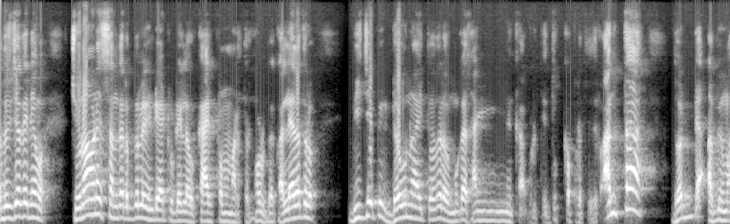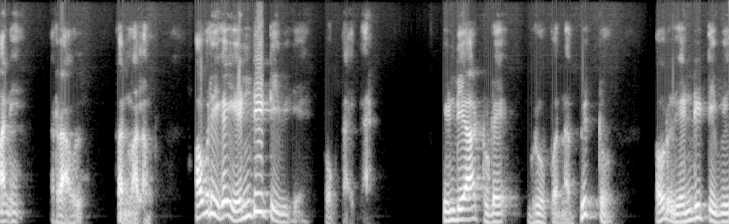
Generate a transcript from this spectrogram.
ಅದ್ರ ಜೊತೆ ನೀವು ಚುನಾವಣೆ ಸಂದರ್ಭದಲ್ಲೂ ಇಂಡಿಯಾ ಟುಡೇಲಿ ಅವ್ರು ಕಾರ್ಯಕ್ರಮ ಮಾಡ್ತಾರೆ, ನೋಡಬೇಕು. ಅಲ್ಲೆಲ್ಲಾದರೂ ಬಿ ಜೆ ಪಿಗೆ ಡೌನ್ ಆಯಿತು ಅಂದರೆ ಅವ್ರ ಮುಖ ಸಣ್ಣಕ್ಕಾಗ್ಬಿಡ್ತಿದ್ರು ದುಃಖ ಪಡ್ತಿದ್ರು ಅಂಥ ದೊಡ್ಡ ಅಭಿಮಾನಿ ರಾಹುಲ್ ಕನ್ವಾಲ್ ಅವರು. ಅವರೀಗ ಎನ್ ಡಿ ಟಿ ವಿಗೆ ಹೋಗ್ತಾ ಇದ್ದಾರೆ. ಇಂಡಿಯಾ ಟುಡೇ ಗ್ರೂಪನ್ನು ಬಿಟ್ಟು ಅವರು N D T V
